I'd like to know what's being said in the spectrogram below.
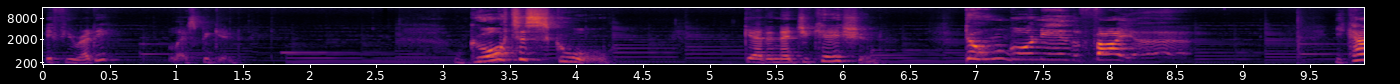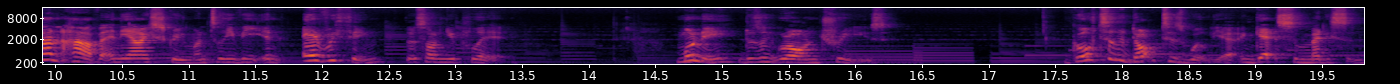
If you're ready, let's begin. Go to school, get an education. You can't have any ice cream until you've eaten everything that's on your plate. Money doesn't grow on trees. Go to the doctors, will you, and get some medicine.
